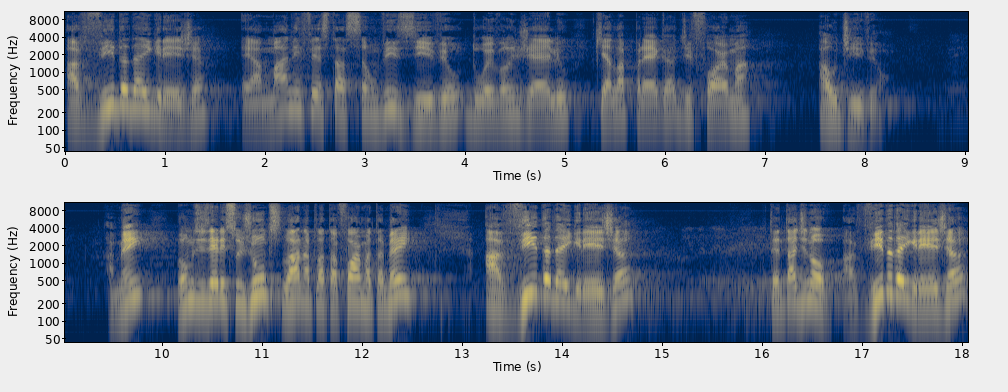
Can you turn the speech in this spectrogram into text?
a vida da igreja é a manifestação visível do evangelho que ela prega de forma audível. Amém? Vamos dizer isso juntos lá na plataforma também? A vida da igreja. Tentar de novo. A vida da igreja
